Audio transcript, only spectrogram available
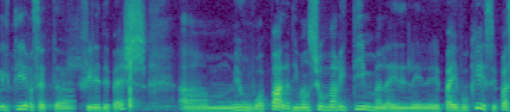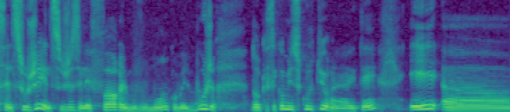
il tire cette euh, filet de pêche. Euh, mais on ne voit pas la dimension maritime, elle n'est pas évoquée. C'est pas ça le sujet. Le sujet, c'est l'effort et le mouvement, comme il bouge. Donc, c'est comme une sculpture en réalité. Et, euh,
